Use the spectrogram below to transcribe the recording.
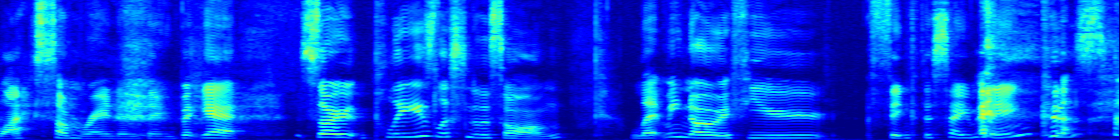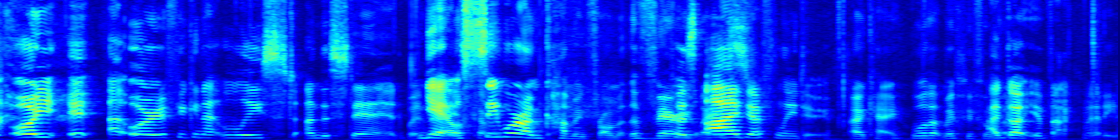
like some random thing. But yeah, so please listen to the song. Let me know if you think the same thing, because or it, uh, or if you can at least understand. When yeah, or see where I'm coming from at the very Because least. I definitely do. okay, well that makes me feel. I better. got your back, Maddie.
